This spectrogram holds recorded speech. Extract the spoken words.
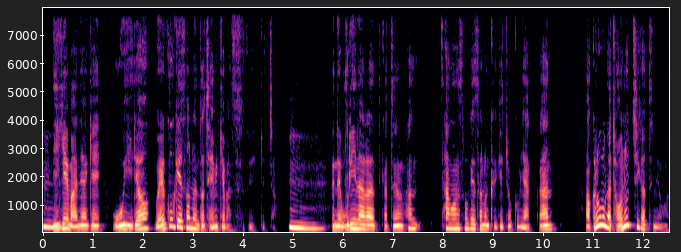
음. 이게 만약에 오히려 외국에서는 더 재밌게 봤을 수도 있겠죠. 음. 근데 우리나라 같은 환, 상황 속에서는 그게 조금 약간 아 그러고 보니까 전우치 같은 영화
